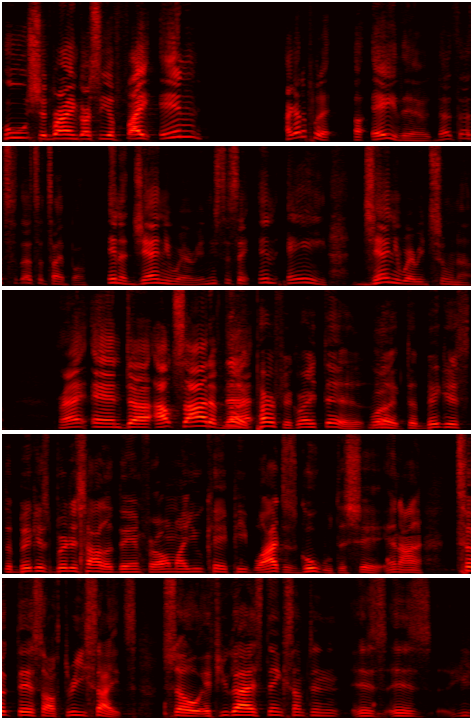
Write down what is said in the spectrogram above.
Who Should Ryan Garcia Fight in? I gotta put a, a A there. That's that's that's a typo. In a January. It needs to say in a January tune up. Right? And uh, outside of that Look, perfect right there. What? Look, the biggest the biggest British holiday and for all my UK people, I just googled the shit and I took this off three sites. So if you guys think something is is you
